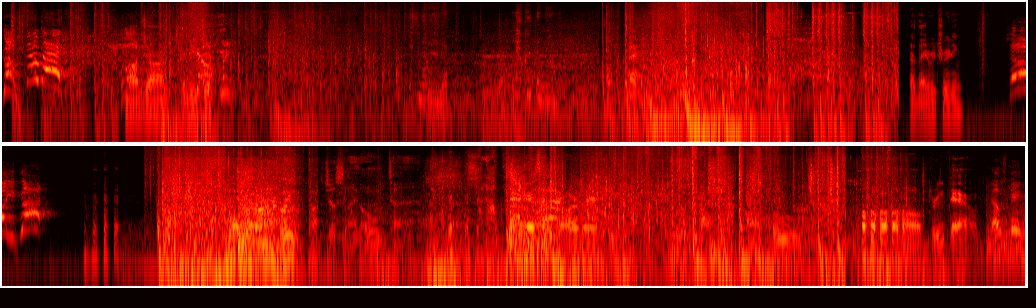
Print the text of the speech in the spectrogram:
Go! Go back! Come on, John. We need you. It's not. Yep. Look at them Come back. Are they retreating? Is that all you got? Oh. Not just like old times. You guys have your armor. Ooh. Oh, brute down. That was me.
